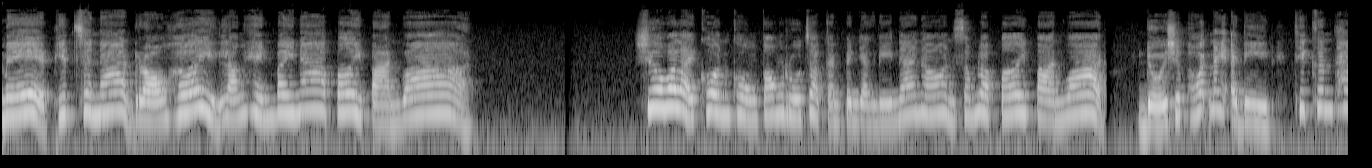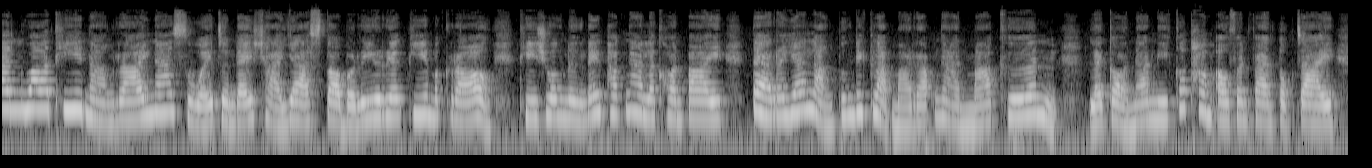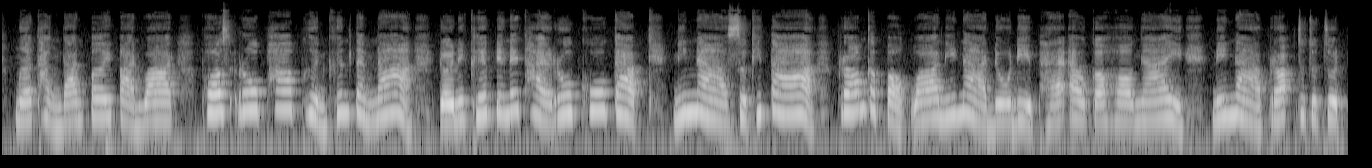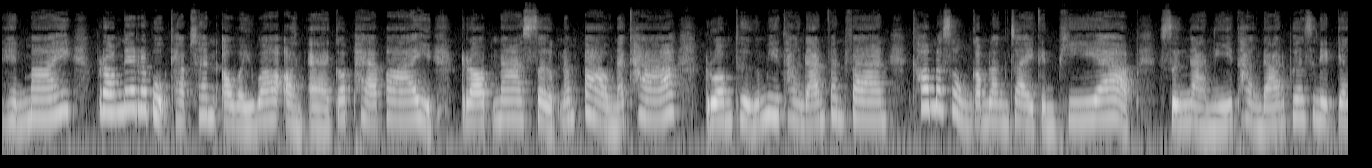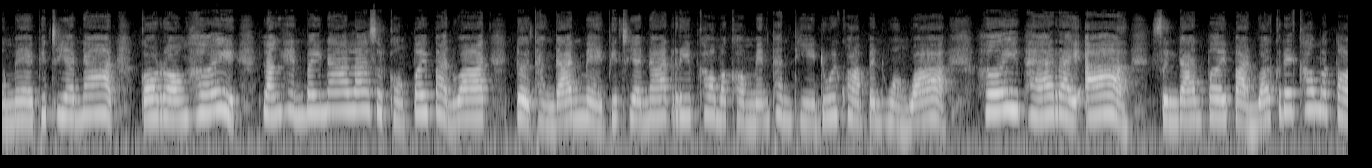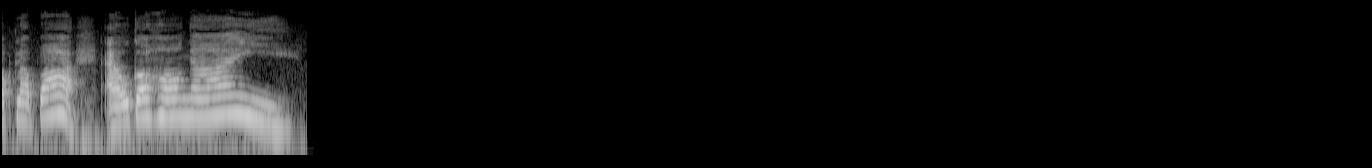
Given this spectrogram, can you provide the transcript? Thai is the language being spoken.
เมพิชชนาดร้องเฮ้ย หลังเห็นใบหน้าเป้ยปานวาด เชื่อว่าหลายคนคงต้องรู้จักกันเป็นอย่างดีแน่นอนสำหรับเป้ยปานวาด โดยเฉพาะในอดีตที่ขึ้นแท่นว่าที่นางร้ายหน้าสวยจนได้ฉายาสตรอเบอรี่เรียกพี่มาครอง ที่ช่วงหนึ่งได้พักงานละครไป แต่ระยะหลังเพิ่งได้กลับมารับงานมากขึ้น และก่อนหน้านี้ก็ทำเอาแฟนๆตกใจ เมื่อถังด้านเป้ยป่านวาด โพสต์รูปภาพผื่นขึ้นเต็มหน้า โดยในคลิปยังได้ถ่ายรูปคู่กับ นินาสุทธิตา พร้อมกับบอกว่านินาดูดีแพ้แอลกอฮอล์ไงนินาเพราะจุดๆเห็นไหมพร้อมได้ระบุแคปชั่นเอาไว้ว่าอ่อนแอก็แพ้ไป รอบหน้าเสิร์ฟน้ำเปล่านะคะ รวมถึงมีทางด้านแฟนๆ เข้ามาส่งกำลังใจกันเพียบ ซึ่งงานนี้ทางด้านเพื่อนสนิทอย่างเมพิชยานาถก็ร้องเฮ้ย หลังเห็นใบหน้าล่าสุดของเป้ยป่านวาด โดยทางด้านเมพิชยานาถรีบเข้ามาคอมเมนต์ทันทีด้วยความเป็นห่วงว่า เฮ้ย แพ้ไรอ้าซึ่งด้านเปยป่านวาดก็ได้เข้ามาตอบกลับว่า แอลกอฮอล์ไง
